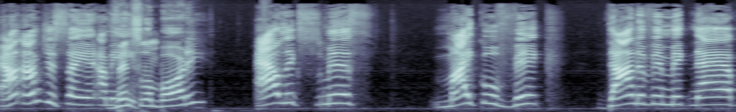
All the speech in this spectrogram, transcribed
I, I'm just saying. I mean, Vince Lombardi. Alex Smith, Michael Vick, Donovan McNabb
